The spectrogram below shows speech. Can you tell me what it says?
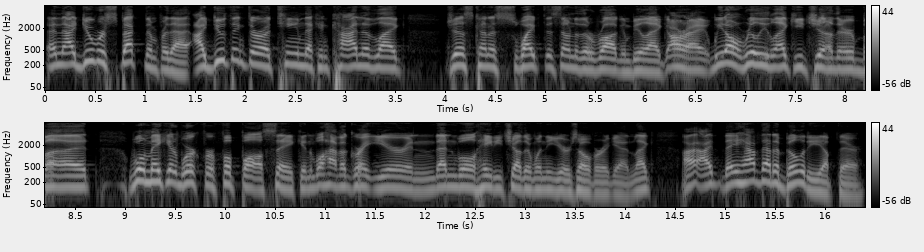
and I do respect them for that. I do think they're a team that can kind of like just kind of swipe this under the rug and be like, all right, we don't really like each other, but we'll make it work for football's sake and we'll have a great year and then we'll hate each other when the year's over again. Like I, I they have that ability up there.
